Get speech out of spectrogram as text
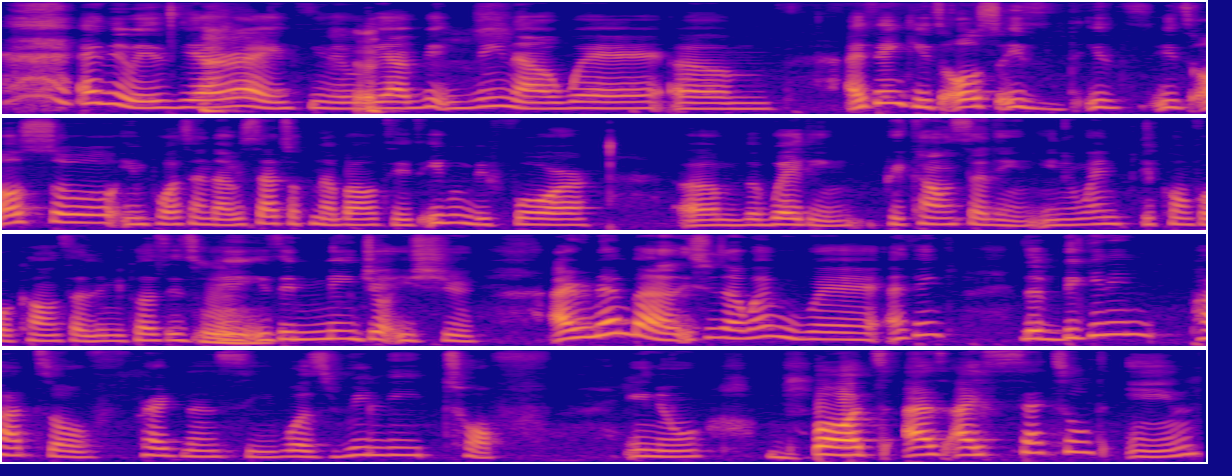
Anyways, you're right. You know, we are be- being aware. Um, I think it's also it's, it's it's also important that we start talking about it even before um, the wedding, pre-counseling. You know, when they come for counseling because it's Hmm. a, it's a major issue. I remember you that when we were, I think the beginning parts of pregnancy was really tough. You know, but as I settled in,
